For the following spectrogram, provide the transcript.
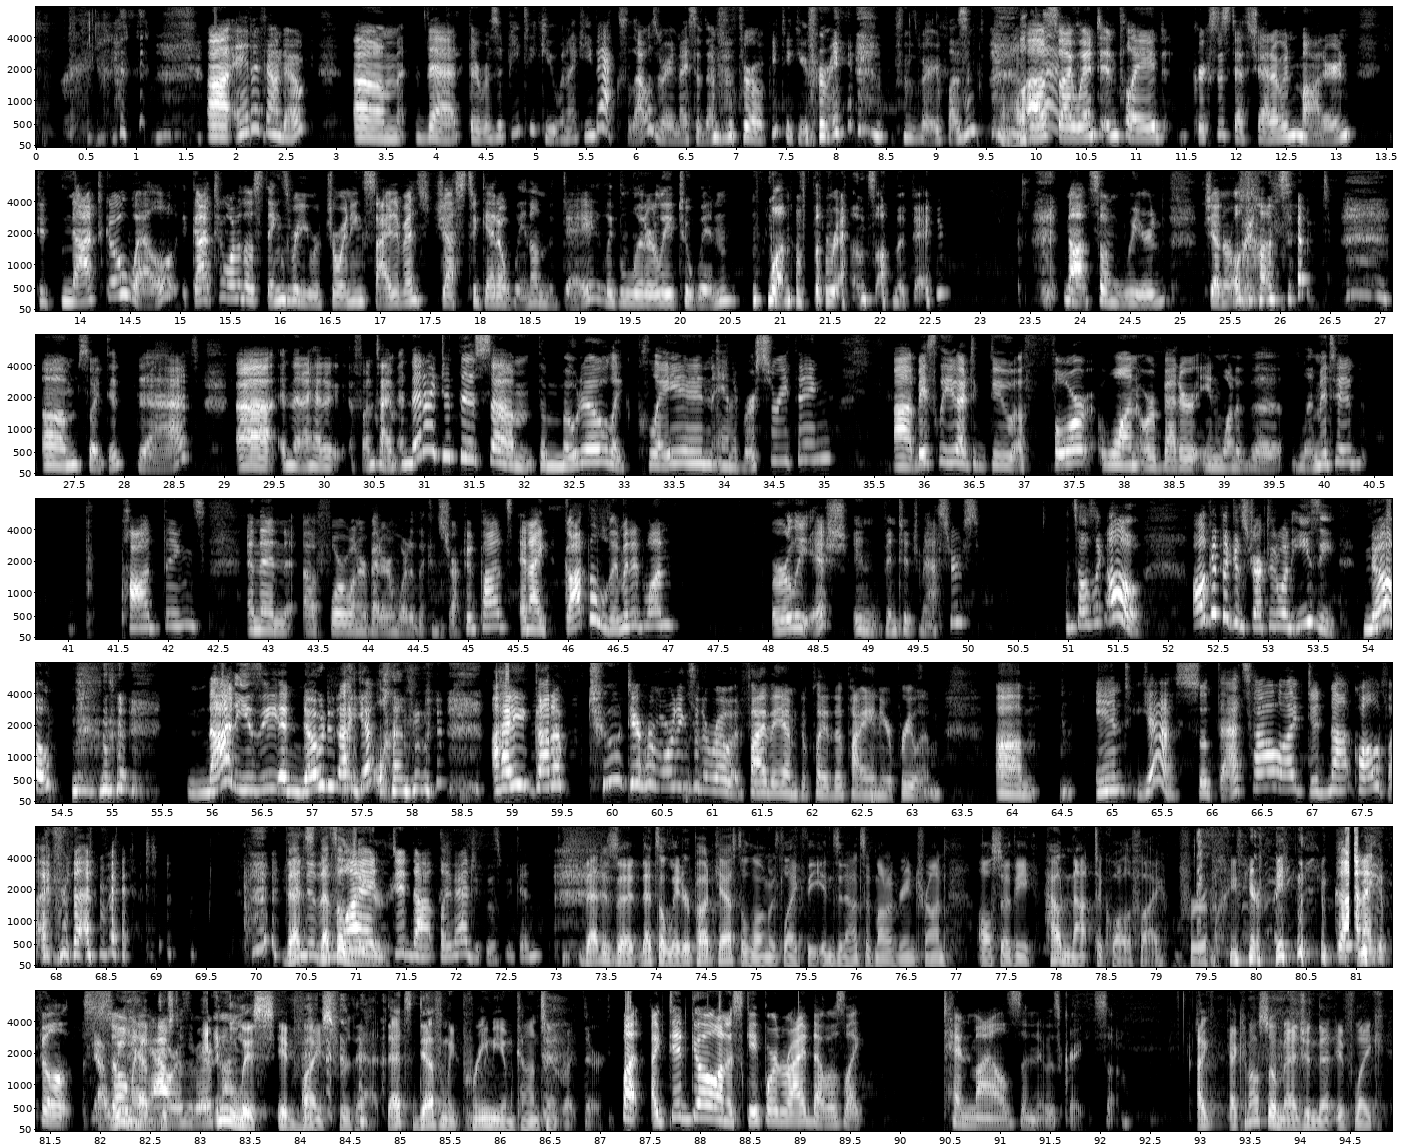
uh, and I found out um, that there was a PTQ when I came back. So that was very nice of them to throw a PTQ for me. it was very pleasant. Uh, so I went and played Grixis Death Shadow in Modern. Did not go well. It got to one of those things where you were joining side events just to get a win on the day, like literally to win one of the rounds on the day. Not some weird general concept. Um, so I did that. Uh, and then I had a, a fun time. And then I did this um the MODO like play-in anniversary thing. Uh, basically, you had to do a four one or better in one of the limited pod things, and then a four one or better in one of the constructed pods. And I got the limited one early-ish in Vintage Masters, and so I was like, oh, I'll get the constructed one easy. No. Not easy, and no, did I get one. I got up two different mornings in a row at 5 a.m. to play the Pioneer prelim. Um, and yeah, so that's how I did not qualify for that event. That's- that's why later. I did not play Magic this weekend. That is a that's a later podcast along with like the ins and outs of Mono Green Tron. Also the how not to qualify for a Pioneer. God, I could fill yeah, so we many have hours just of endless advice for that. That's definitely premium content right there. But I did go on a skateboard ride that was like 10 miles, and it was great. So I, I can also imagine that if like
